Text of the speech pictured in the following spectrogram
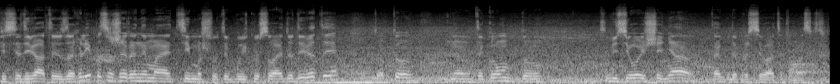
після 9 взагалі пасажири немає, ці маршрути будуть курсувати до 9. Тобто в такому до сьогоднішнього дня так буде працювати громадськість.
